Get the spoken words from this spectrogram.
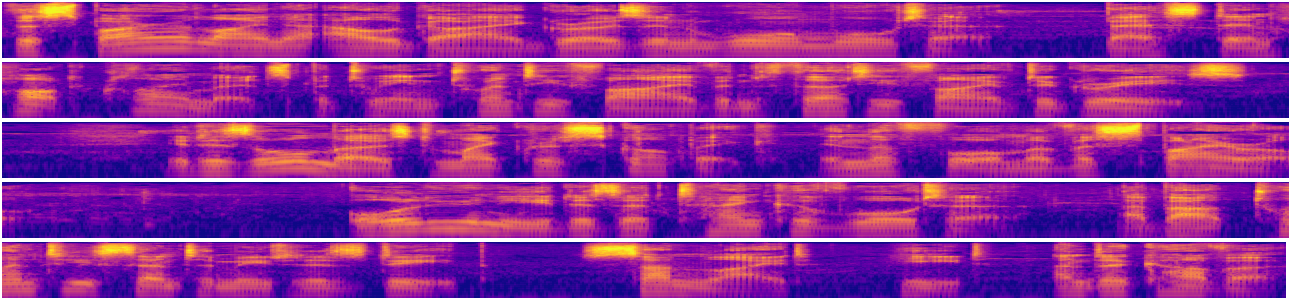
The spirulina algae grows in warm water, best in hot climates between 25 and 35 degrees. It is almost microscopic in the form of a spiral. All you need is a tank of water, about 20 centimeters deep, sunlight, heat and a cover.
